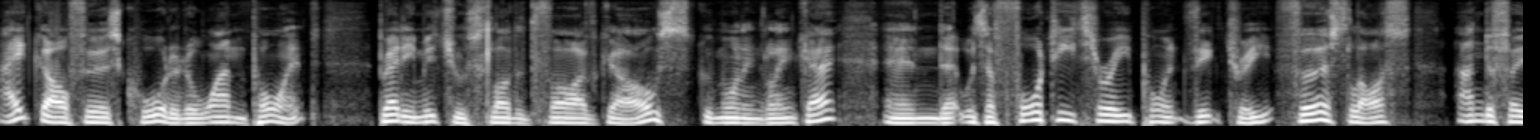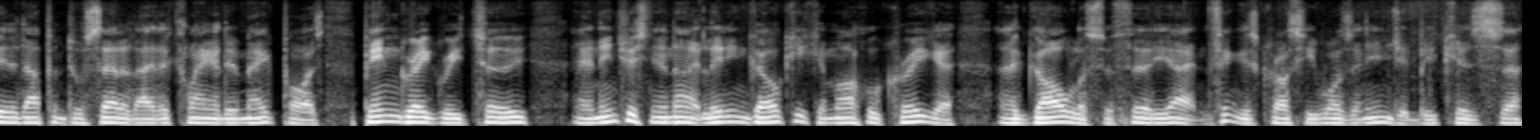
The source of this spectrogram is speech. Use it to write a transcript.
Eight goal first quarter to one point. Brady Mitchell slotted five goals. Good morning, Glencoe. And it was a 43 point victory. First loss undefeated up until Saturday, the Kalangadoo Magpies. Ben Gregory, two, and interesting to note, leading goal kicker Michael Krieger, uh, goalless of 38. And fingers crossed he wasn't injured because uh,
